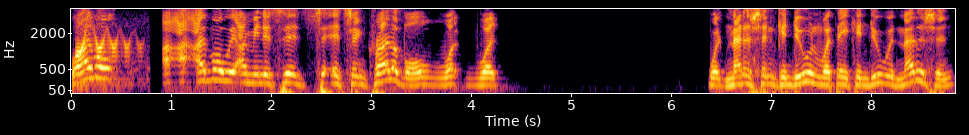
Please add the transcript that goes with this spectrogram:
well, I've, I've always, I mean, it's it's it's incredible what what what medicine can do and what they can do with medicine.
